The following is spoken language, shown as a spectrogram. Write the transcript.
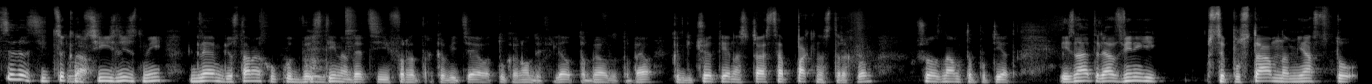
седа си, цъкам Да. си, излизат ми, гледам ги, останаха около 20-тина, дет си фърлят ръкавици, ела тук едно дефиле от табел до табел. Като ги чуя тия на част, сега пак настръхвам, защото знам тъпотията. И знаете ли, аз винаги се поставям на мястото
